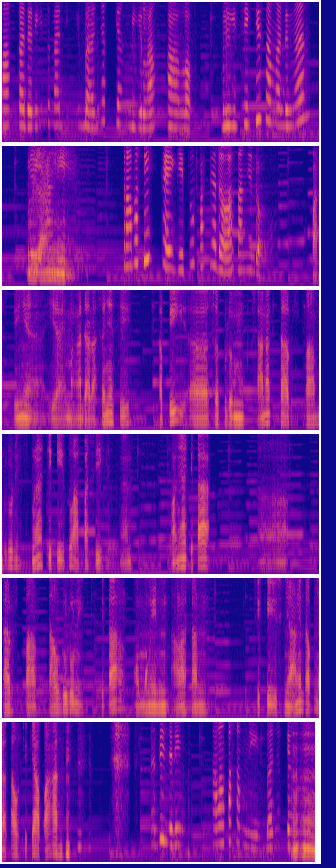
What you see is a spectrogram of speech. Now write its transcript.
maka dari itu tadi banyak yang bilang kalau beli ciki sama dengan beli, Beli angin. angin. kenapa sih kayak gitu pasti ada alasannya dong pastinya. Ya emang ada alasannya sih. Tapi eh, sebelum ke sana kita harus paham dulu nih sebenarnya ciki itu apa sih gitu kan? Soalnya kita eh, harus paham, tahu dulu nih. Kita ngomongin alasan ciki isinya angin tapi nggak tahu ciki apaan. Nanti jadi salah paham nih. Banyak yang Mm-mm.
